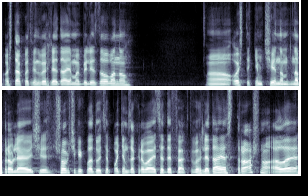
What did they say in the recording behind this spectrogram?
Ось так от він виглядає мобілізовано. Ось таким чином, направляючи шовчики, кладуться, потім закривається дефект. Виглядає страшно, але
